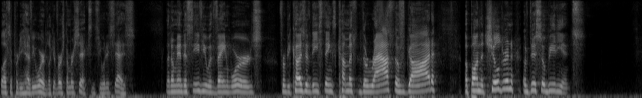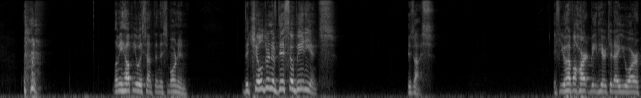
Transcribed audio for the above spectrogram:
well, that's a pretty heavy word. Look at verse number six and see what it says. Let no man deceive you with vain words, for because of these things cometh the wrath of God upon the children of disobedience. Let me help you with something this morning. The children of disobedience is us. If you have a heartbeat here today, you are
